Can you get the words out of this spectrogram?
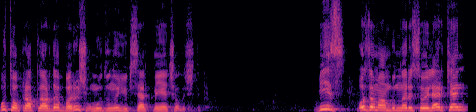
bu topraklarda barış umudunu yükseltmeye çalıştık. Biz o zaman bunları söylerken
